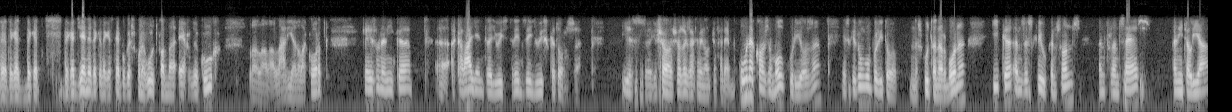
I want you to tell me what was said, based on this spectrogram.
d'aquest gènere que en aquesta època és conegut com a air de cour, l'àrea de la cort, que és una mica eh, a cavall entre Lluís XIII i Lluís XIV. I és, això, això és exactament el que farem. Una cosa molt curiosa és que és un compositor nascut a Narbona i que ens escriu cançons en francès, en italià,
